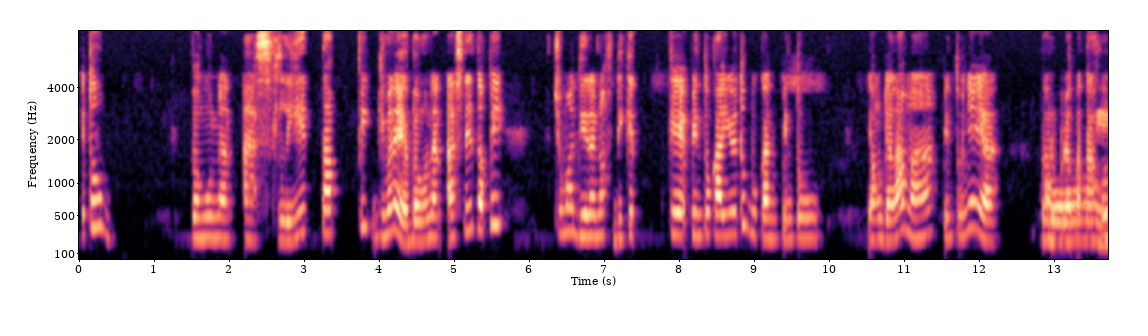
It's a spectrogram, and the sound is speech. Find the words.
itu bangunan asli tapi gimana ya bangunan asli tapi cuma direnov dikit kayak pintu kayu itu bukan pintu yang udah lama pintunya ya baru berapa Oh, tahun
